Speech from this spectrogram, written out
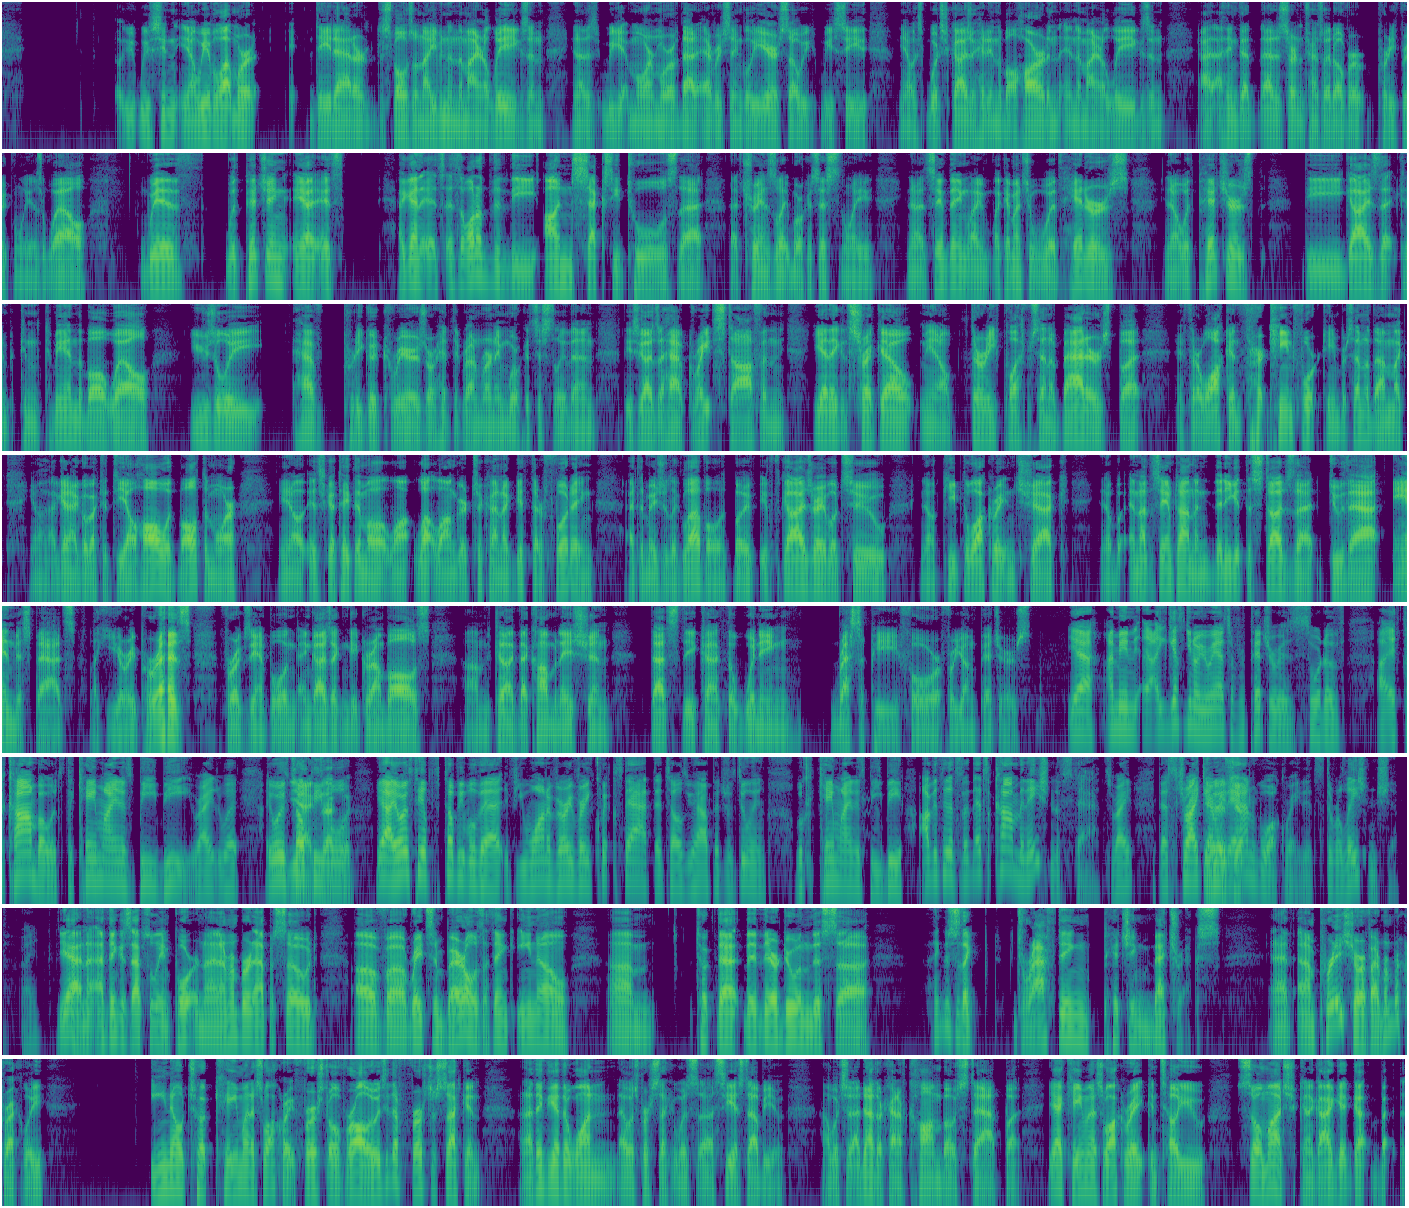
we've seen you know we have a lot more data at our disposal now, even in the minor leagues, and you know we get more and more of that every single year. So we, we see you know which guys are hitting the ball hard in, in the minor leagues, and I, I think that that is starting to translate over pretty frequently as well. With with pitching, yeah, it's again, it's it's a lot of the, the unsexy tools that that translate more consistently. You know, the same thing like like I mentioned with hitters. You know, with pitchers, the guys that can can command the ball well usually have pretty good careers or hit the ground running more consistently than these guys that have great stuff and yeah they can strike out you know 30 plus percent of batters but if they're walking 13 14 percent of them like you know again i go back to dl hall with baltimore you know, it's going to take them a lot, lot longer to kind of get their footing at the major league level. But if, if guys are able to, you know, keep the walk rate in check, you know, but and at the same time, then then you get the studs that do that and miss bats, like Eury Perez, for example, and, and guys that can get ground balls. Um, kind of like that combination. That's the kind of the winning recipe for for young pitchers. Yeah, I mean, I guess you know your answer for pitcher is sort of uh, it's the combo. It's the K minus BB, right? I always tell yeah, people. Exactly. Yeah, I always tell, tell people that if you want a very very quick stat that tells you how a pitcher's doing, look at K minus BB. Obviously, that's a, that's a combination of stats, right? That's strikeout rate yeah. and walk rate. It's the relationship, right? Yeah, and I think it's absolutely important. And I remember an episode of uh, Rates and Barrels. I think Eno um, took that. They, they're doing this. Uh, I think this is like drafting pitching metrics and, I, am pretty sure, if I remember correctly, Eno took K minus walk rate first overall. It was either first or second, and I think the other one that was first second was uh, CSW, uh, which is another kind of combo stat. But yeah, K minus walk rate can tell you so much. Can a guy get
